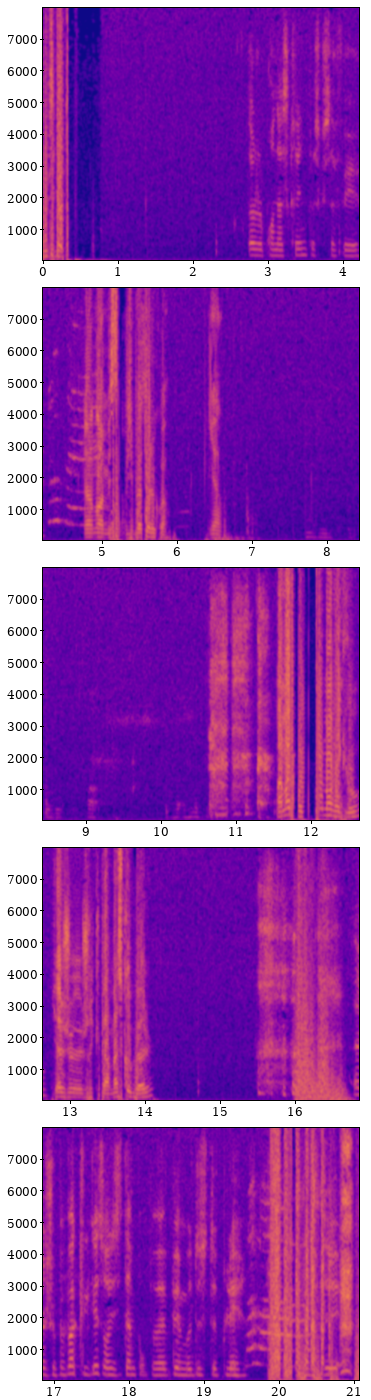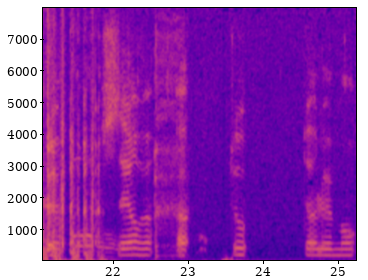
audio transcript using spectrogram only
Attends, je vais prendre un screen parce que ça fait. Non, non, mais c'est multibattle quoi. Regarde. Ah, moi je peux tellement avec l'eau. Tiens, je, je récupère ma scobble. Euh, je peux pas cliquer sur les items pour PVP, mode s'il te plaît. Le serve à totalement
